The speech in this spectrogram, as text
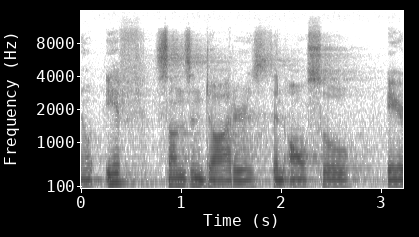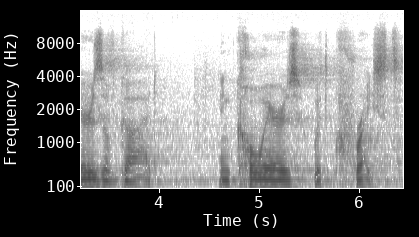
know, if sons and daughters, then also heirs of God and co heirs with Christ.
